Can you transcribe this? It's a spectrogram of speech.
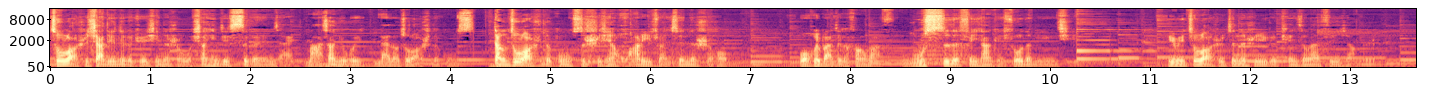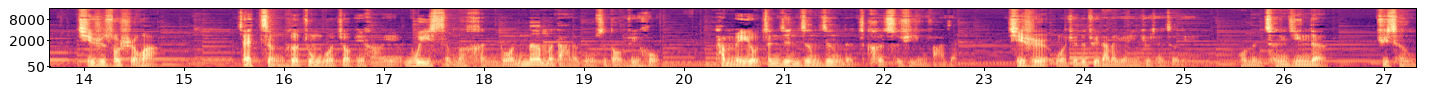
周老师下定这个决心的时候，我相信这四个人才马上就会来到周老师的公司。当周老师的公司实现华丽转身的时候，我会把这个方法无私的分享给所有的民营企业，因为周老师真的是一个天生爱分享的人。其实说实话，在整个中国教培行业，为什么很多那么大的公司到最后，它没有真真正正的可持续性发展？其实我觉得最大的原因就在这里。我们曾经的巨城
